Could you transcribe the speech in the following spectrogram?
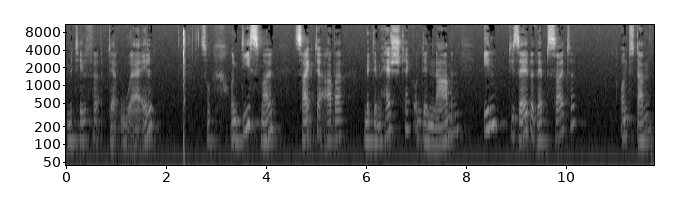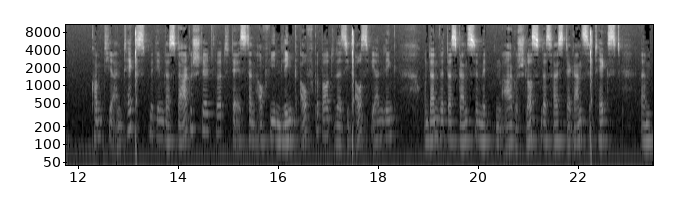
mit Hilfe der URL. So, und diesmal zeigt er aber mit dem Hashtag und dem Namen in dieselbe Webseite und dann kommt hier ein Text, mit dem das dargestellt wird. Der ist dann auch wie ein Link aufgebaut oder sieht aus wie ein Link und dann wird das Ganze mit einem A geschlossen. Das heißt, der ganze Text ähm,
